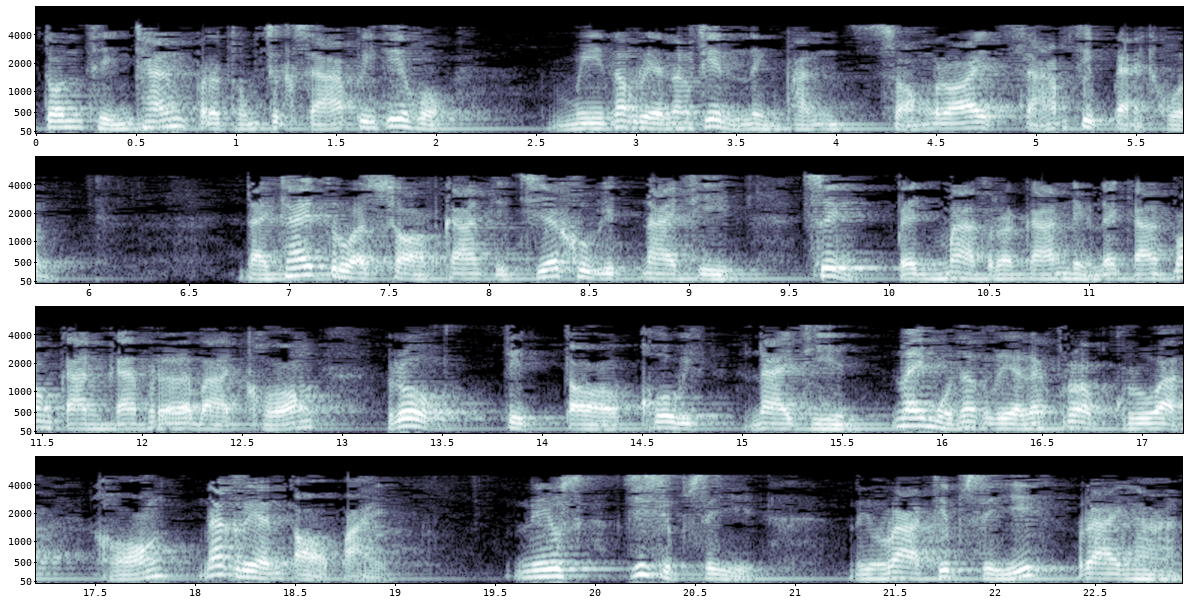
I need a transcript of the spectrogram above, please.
จนถึงชั้นประถมศึกษาปีที่ 6 มีนักเรียนทั้งสิ้น 1,238 คน ได้ใช้ตรวจสอบการติดเชื้อโควิด -19 ซึ่งเป็นมาตรการหนึ่งในการป้องกันการแพร่ระบาดของโรคติดต่อโควิด -19 ในหมู่นักเรียนและครอบครัวของนักเรียนต่อไป News 24นิราทิพศรีรายงาน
